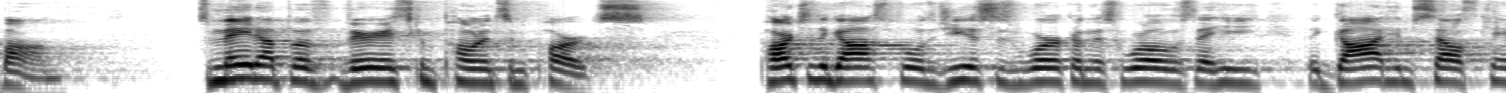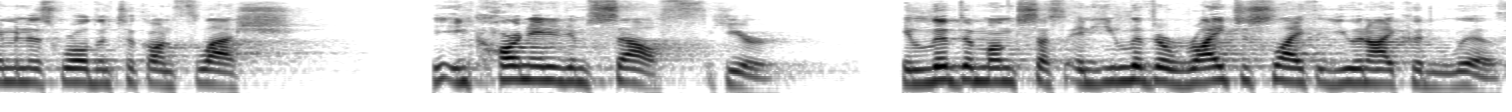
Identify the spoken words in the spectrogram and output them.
bomb. It's made up of various components and parts. Parts of the gospel of Jesus' work on this world was that, he, that God himself came into this world and took on flesh. He incarnated himself here. He lived amongst us, and he lived a righteous life that you and I couldn't live.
